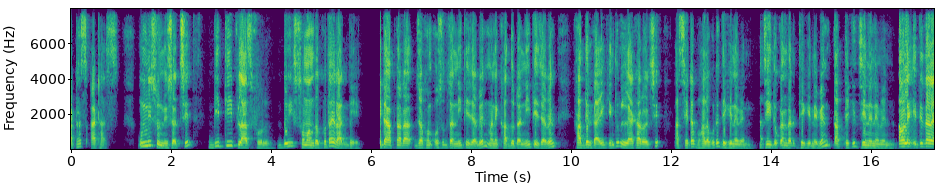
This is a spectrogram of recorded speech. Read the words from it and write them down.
আঠাশ আঠাশ। উনিশ উনিশ হচ্ছে বৃদ্ধি প্লাস ফুল দুই সমান দক্ষতায় রাখবে। এটা আপনারা যখন ওষুধটা নিতে যাবেন মানে খাদ্যটা নিতে যাবেন, খাদ্যের গায়ে কিন্তু লেখা রয়েছে, আর সেটা ভালো করে দেখে নেবেন। যেই দোকানদার থেকে নেবেন, তার থেকে জেনে নেবেন। তাহলে এতে দ্বারা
